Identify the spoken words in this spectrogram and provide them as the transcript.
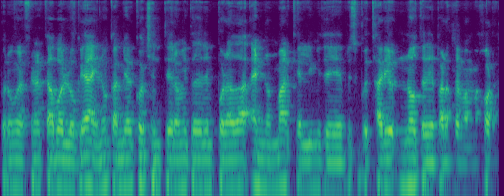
Pero bueno, al fin y al cabo es lo que hay, ¿no? Cambiar el coche entero a mitad de temporada es normal que el límite presupuestario no te dé para hacer más mejoras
